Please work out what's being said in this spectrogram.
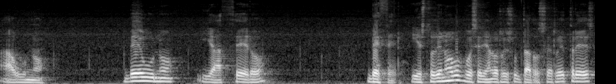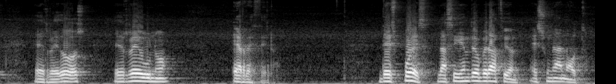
A1B1 y A0 B0. Y esto de nuevo pues serían los resultados R3, R2, R1, R0. Después, la siguiente operación es una NOT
